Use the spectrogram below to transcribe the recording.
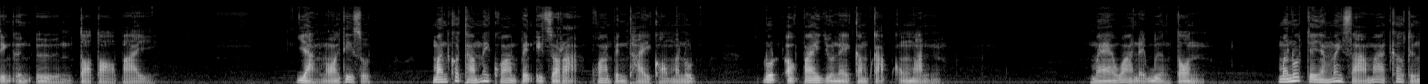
สิ่งอื่นๆต่อๆไป อย่างน้อยที่สุด มันก็ทำให้ความเป็นอิสระความเป็นไทยของมนุษย์ หลุดออกไปอยู่ในกำกับของมัน แม้ว่าในเบื้องต้น มนุษย์จะยังไม่สามารถเข้าถึง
